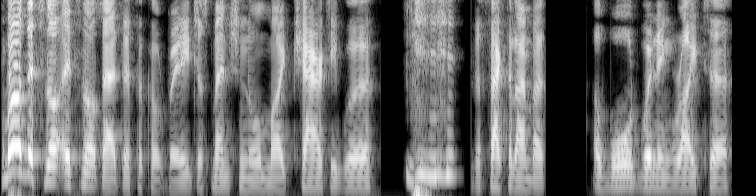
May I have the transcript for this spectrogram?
Well, it's not, it's not that difficult, really. Just mention all my charity work, the fact that I'm a award winning writer,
